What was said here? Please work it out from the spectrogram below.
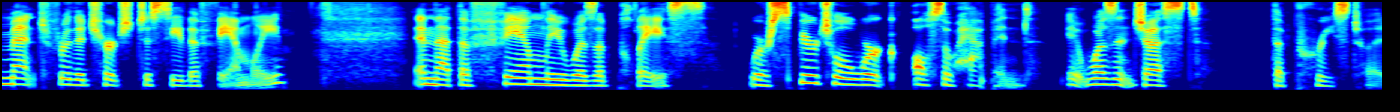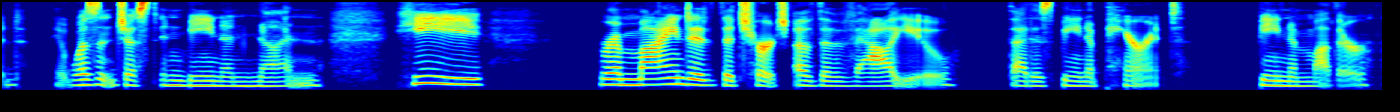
meant for the church to see the family and that the family was a place where spiritual work also happened. It wasn't just the priesthood, it wasn't just in being a nun. He reminded the church of the value that is being a parent, being a mother.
